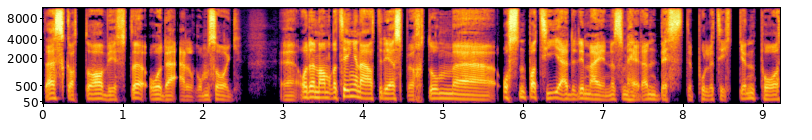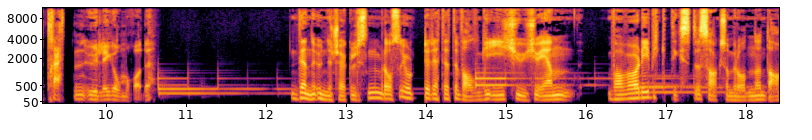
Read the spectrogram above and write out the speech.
det er skatt og avgifter, og det er eldreomsorg. Eh, og den andre tingen er at de er spurt om åssen parti er det de mener som har den beste politikken på 13 ulike områder. Denne undersøkelsen ble også gjort rett etter valget i 2021. Hva var de viktigste saksområdene da?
